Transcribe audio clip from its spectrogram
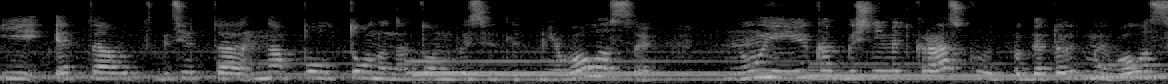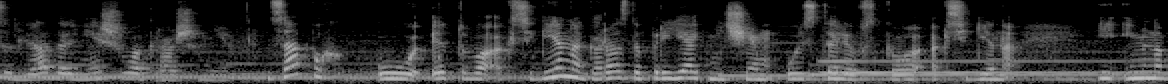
и это вот где-то на полтона на тон высветлит мне волосы, ну и как бы снимет краску и подготовит мои волосы для дальнейшего окрашивания. Запах у этого оксигена гораздо приятнее, чем у эстелевского оксигена. И именно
